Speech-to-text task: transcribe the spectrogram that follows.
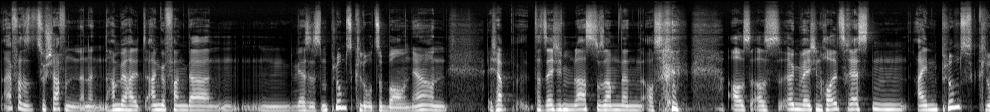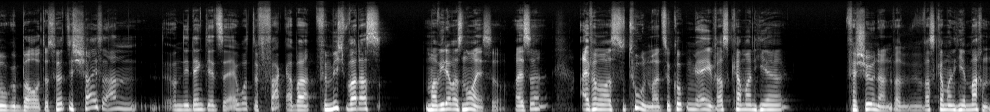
einfach so zu schaffen. Und dann haben wir halt angefangen, da ein, wie heißt es, ein Plumpsklo zu bauen, ja. Und ich habe tatsächlich mit Lars zusammen dann aus, aus, aus irgendwelchen Holzresten ein Plumpsklo gebaut. Das hört sich scheiße an und ihr denkt jetzt, ey, what the fuck? Aber für mich war das mal wieder was Neues, so, weißt du? Einfach mal was zu tun, mal zu gucken, ey, was kann man hier verschönern? Was kann man hier machen?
